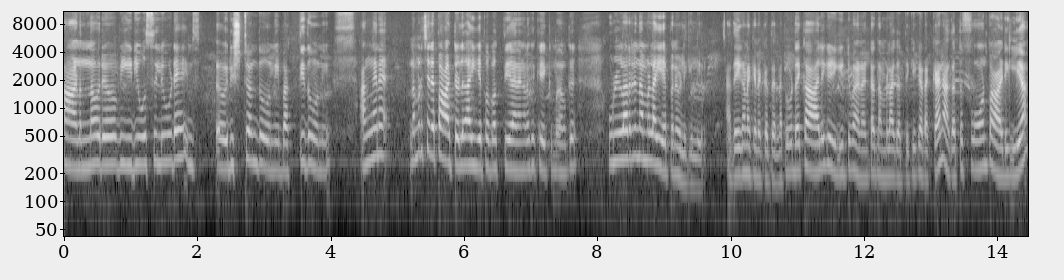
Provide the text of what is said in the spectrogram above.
കാണുന്ന ഓരോ വീഡിയോസിലൂടെ ഇൻസ് ഒരു ഇഷ്ടം തോന്നി ഭക്തി തോന്നി. അങ്ങനെ നമ്മൾ ചില പാട്ടുകൾ അയ്യപ്പ ഭക്തി ഗാനങ്ങളൊക്കെ കേൾക്കുമ്പോൾ നമുക്ക് ഉള്ളറിന് നമ്മൾ അയ്യപ്പനെ വിളിക്കില്ലേ? അതേ കണക്കിനൊക്കെ തന്നെ. അപ്പോൾ ഇവിടെ കാൽ കഴുകിയിട്ട് വേണം കേട്ടോ നമ്മൾ അകത്തേക്ക് കിടക്കാൻ. അകത്ത് ഫോൺ പാടില്ല.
